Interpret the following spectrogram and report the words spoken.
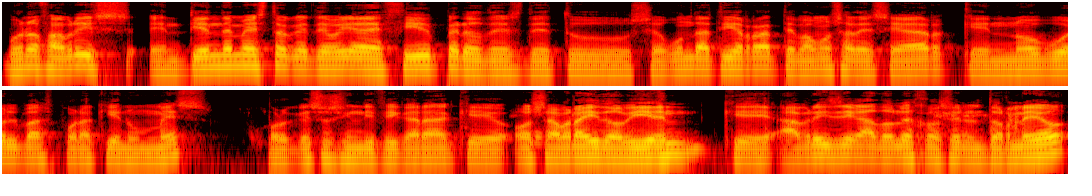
Bueno, Fabriz, entiéndeme esto que te voy a decir, pero desde tu segunda tierra te vamos a desear que no vuelvas por aquí en un mes, porque eso significará que os habrá ido bien, que habréis llegado lejos en el torneo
